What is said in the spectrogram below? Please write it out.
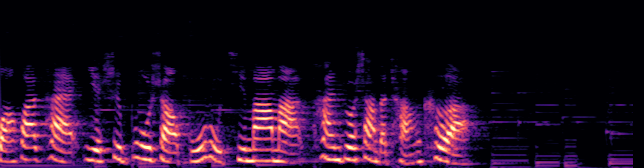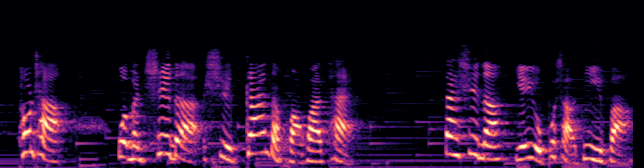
黄花菜也是不少哺乳期妈妈餐桌上的常客啊。通常我们吃的是干的黄花菜，但是呢，也有不少地方，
